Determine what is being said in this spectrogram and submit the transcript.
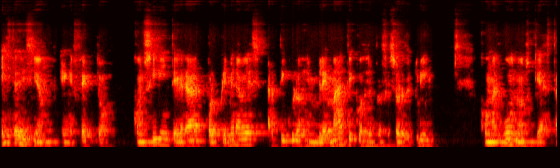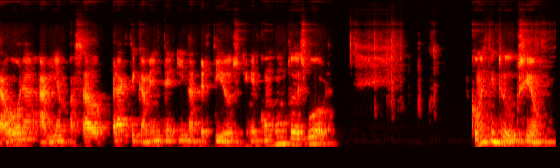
esta edición, en efecto, consigue integrar por primera vez artículos emblemáticos del profesor de Turín, con algunos que hasta ahora habían pasado prácticamente inadvertidos en el conjunto de su obra. Con esta introducción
